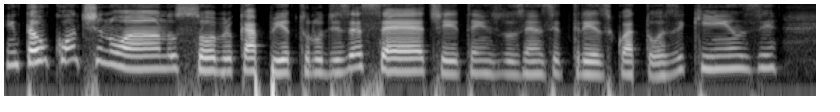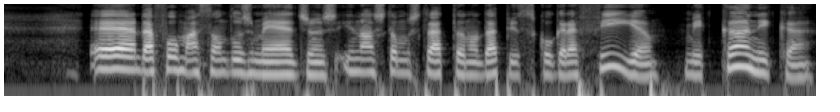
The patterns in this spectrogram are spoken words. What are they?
Então, continuando sobre o capítulo 17, itens 213, 14 e 15 é, da formação dos médiuns e nós estamos tratando da psicografia mecânica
